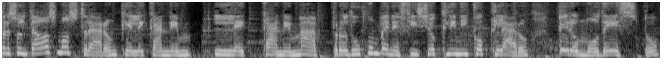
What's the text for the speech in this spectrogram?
resultados mostraron que lecanem- lecanemab produjo un beneficio clínico claro, pero modesto,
